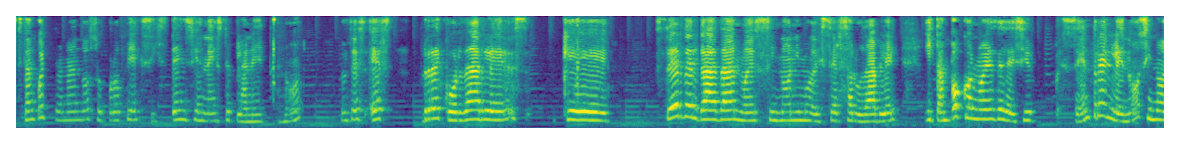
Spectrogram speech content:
están cuestionando su propia existencia en este planeta, ¿no? Entonces es recordarles que ser delgada no es sinónimo de ser saludable y tampoco no es de decir pues céntrenle, ¿no? Sino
